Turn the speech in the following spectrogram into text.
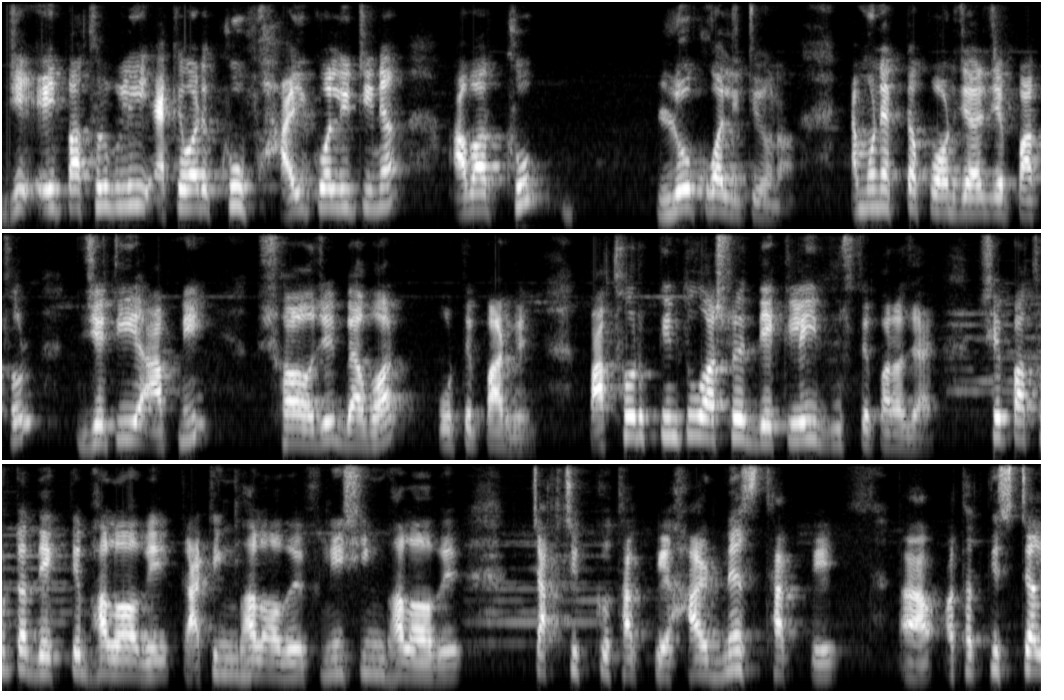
যে এই পাথরগুলি একেবারে খুব হাই কোয়ালিটি না, আবার খুব লো কোয়ালিটিও না। এমন একটা পর্যায়ের যে পাথর যেটি আপনি সহজেই ব্যবহার করতে পারবেন। পাথর কিন্তু আসলে দেখলেই বুঝতে পারা যায়। সে পাথরটা দেখতে ভালো হবে কাটিং ভালো হবে ফিনিশিং ভালো হবে, চাকচিক্য থাকবে হার্ডনেস থাকবে অর্থাৎ ক্রিস্টাল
